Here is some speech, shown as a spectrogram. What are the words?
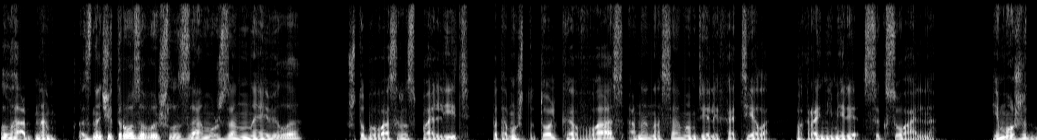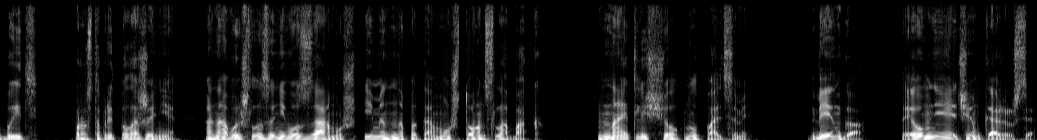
«Ладно, значит, Роза вышла замуж за Невилла, чтобы вас распалить, потому что только вас она на самом деле хотела, по крайней мере, сексуально. И может быть, просто предположение, она вышла за него замуж именно потому, что он слабак». Найтли щелкнул пальцами. «Бинго! Ты умнее, чем кажешься.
